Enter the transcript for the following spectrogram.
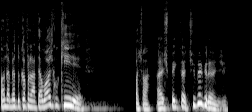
andamento do campeonato. É lógico que. Pode falar. A expectativa é grande.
